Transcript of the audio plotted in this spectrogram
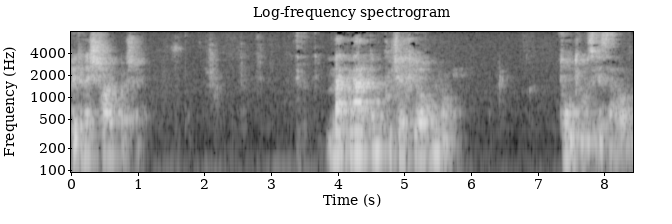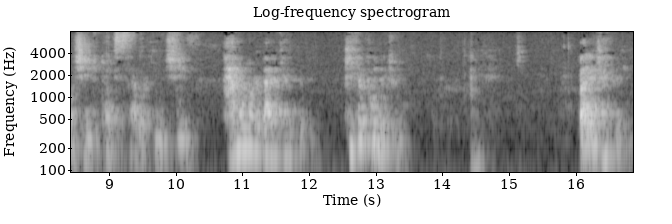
بتونه شاد باشه. مردم کوچه خیابون رو تو اتوبوس که سوار میشین تو تاکسی سوار که میشین همون رو برکت بدید کیف پولتون. برکت بدید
